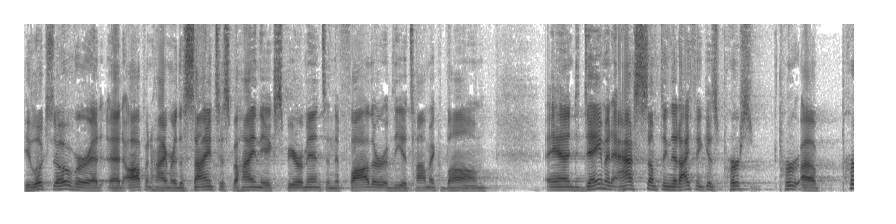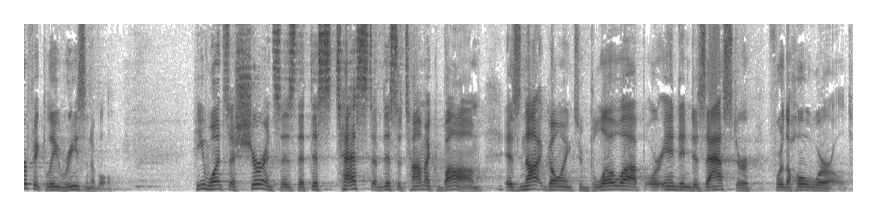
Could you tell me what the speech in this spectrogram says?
He looks over at, at Oppenheimer, the scientist behind the experiment and the father of the atomic bomb. And Damon asks something that I think is pers- per, uh, perfectly reasonable. He wants assurances that this test of this atomic bomb is not going to blow up or end in disaster for the whole world.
